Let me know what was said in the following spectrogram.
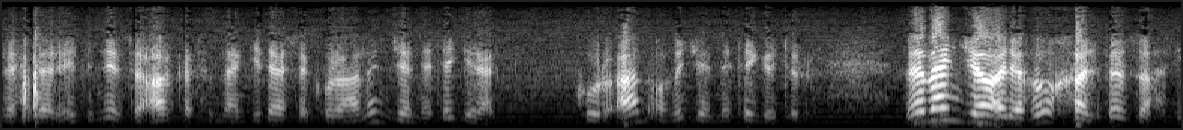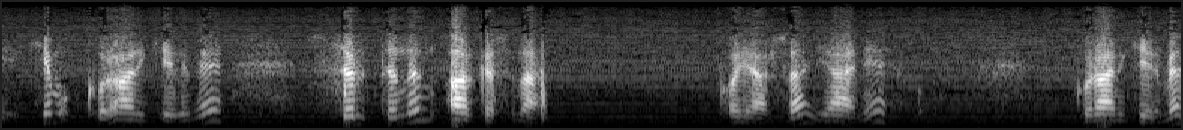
rehber edinirse, arkasından giderse Kur'an'ın cennete girer. Kur'an onu cennete götürür. Ve ben cealehu halfe zahri. Kim Kur'an-ı Kerim'i sırtının arkasına koyarsa, yani Kur'an-ı Kerim'e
